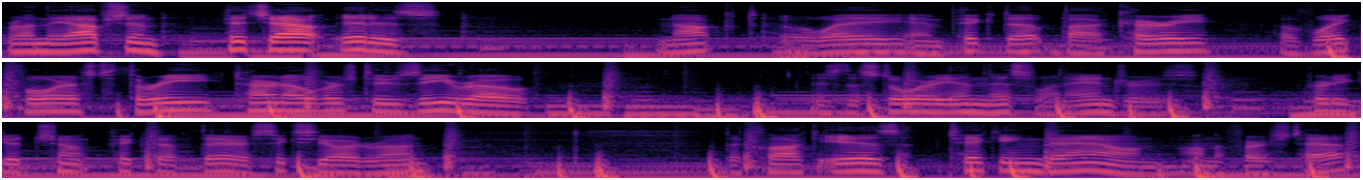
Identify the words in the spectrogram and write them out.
Run the option, pitch out. It is knocked away and picked up by Curry of Wake Forest. Three turnovers to zero is the story in this one. Andrews pretty good chunk picked up there. Six yard run. The clock is ticking down on the first half.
